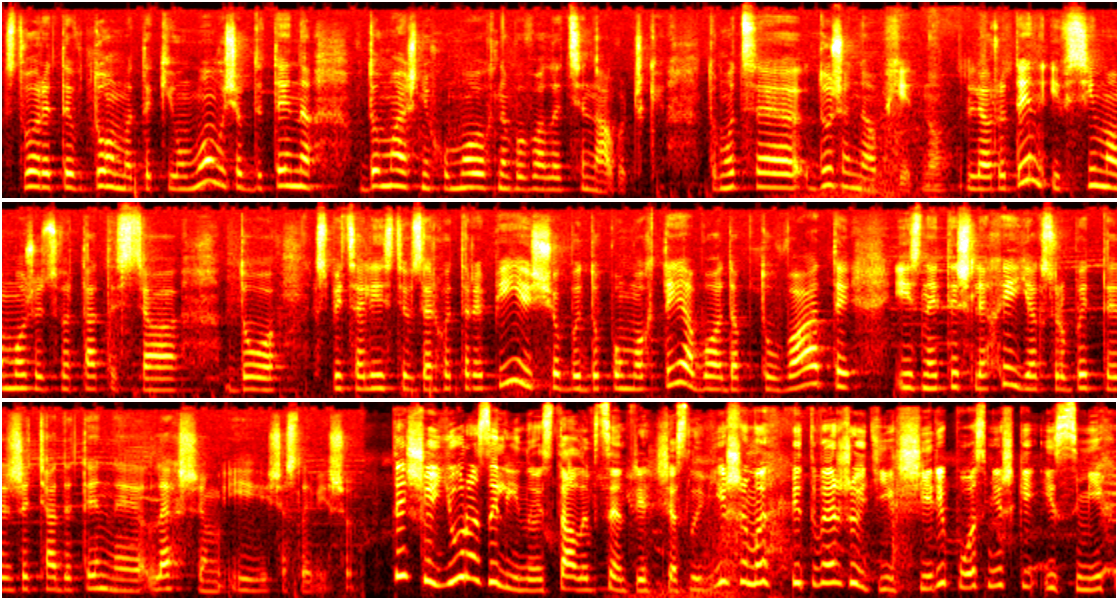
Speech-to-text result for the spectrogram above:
створити вдома такі умови, щоб дитина в домашніх умовах набувала ці навички. Тому це дуже необхідно для родин, і всі можуть звертатися до спеціалістів з ерготерапії, щоб допомогти або адаптувати і знайти шляхи, як зробити життя дитини легшим і щасливішим. Те, що Юра з Еліною стали в центрі щасливішими, підтверджують їх щирі посмішки і сміх,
